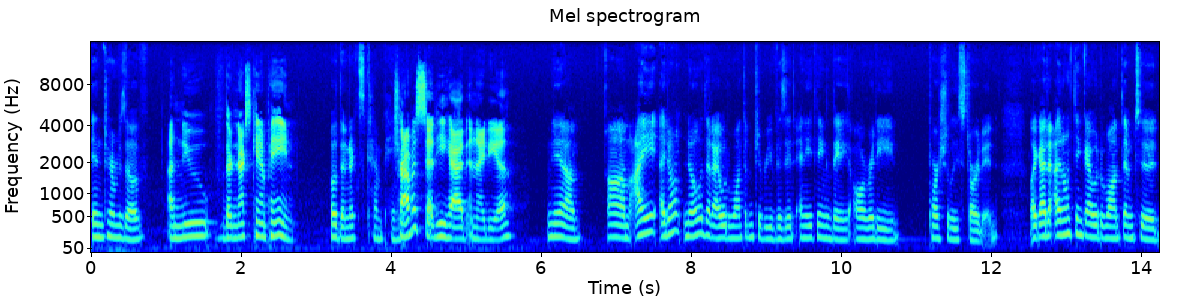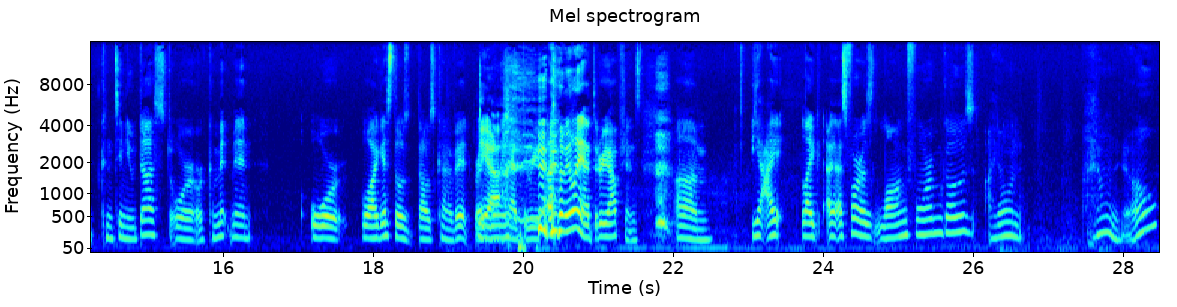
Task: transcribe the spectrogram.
In terms of A new their next campaign. oh their next campaign. Travis said he had an idea. Yeah. Um I I don't know that I would want them to revisit anything they already partially started. Like I, I don't think I would want them to continue Dust or or Commitment or well I guess those that was kind of it, right? Yeah. We only had 3 we only had 3 options. Um yeah, I like as far as long form goes, I don't I don't know.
